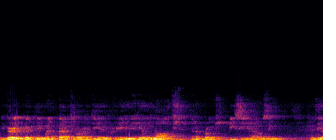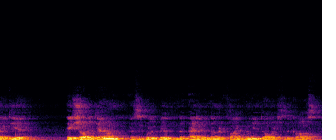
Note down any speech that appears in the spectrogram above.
We very quickly went back to our idea of creating a Healing Lodge and approached BC Housing with the idea. They shot it down as it would have been added another $5 million to the cost.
